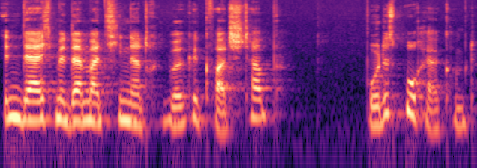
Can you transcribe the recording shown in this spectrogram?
in der ich mit der Martina drüber gequatscht habe, wo das Buch herkommt.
